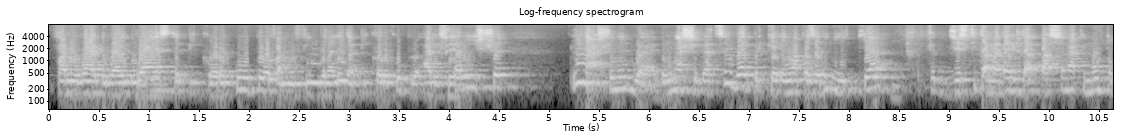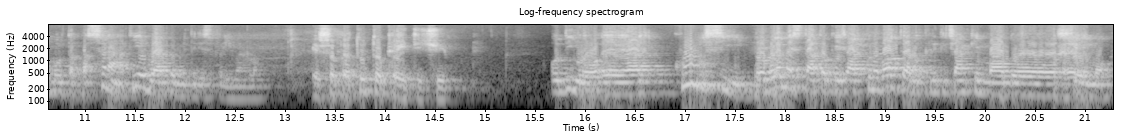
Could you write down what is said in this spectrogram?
fanno Wild Wild West, piccolo recupero, fanno il film della Lega, piccolo recupero, ah, risparisce, rinasce nel web, rinasce grazie al web perché è una cosa di nicchia, gestita magari da appassionati molto molto appassionati e il web permette di esprimerlo. E soprattutto critici. Oddio, eh, alcuni sì, il problema è stato che alcune volte erano critici anche in modo scemo,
